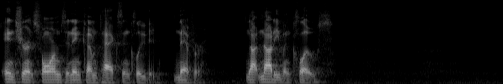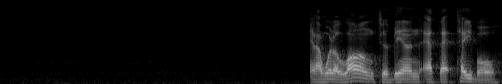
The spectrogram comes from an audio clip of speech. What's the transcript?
Insurance forms and income tax included. Never. Not, not even close. And I would have longed to have been at that table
